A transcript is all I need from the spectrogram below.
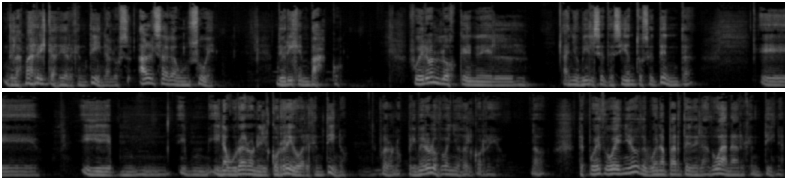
de las más ricas de Argentina, los Álzaga Unzué, de origen vasco. Fueron los que en el año 1770 eh, y- inauguraron el correo argentino. Fueron los primeros los dueños del correo. ¿no? Después dueños de buena parte de la aduana argentina.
